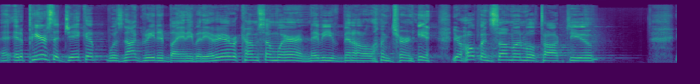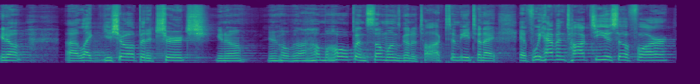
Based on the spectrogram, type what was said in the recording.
it appears that Jacob was not greeted by anybody. Have you ever come somewhere and maybe you've been on a long journey and you're hoping someone will talk to you? You know, uh, like you show up at a church, you know, you're hoping, I'm hoping someone's going to talk to me tonight. If we haven't talked to you so far,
